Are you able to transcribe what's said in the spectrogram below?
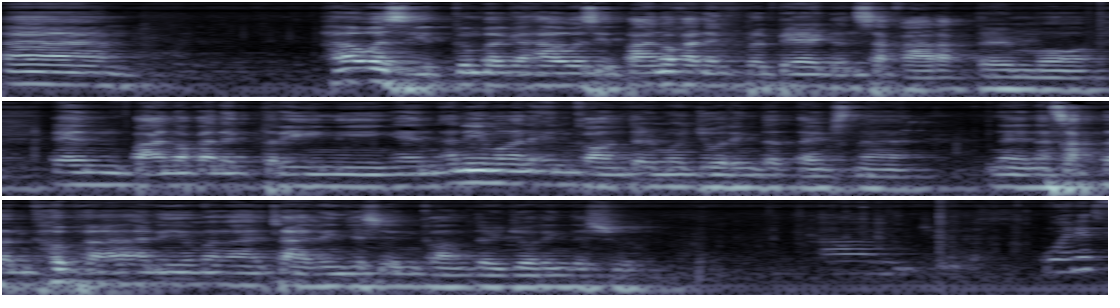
um, How was it? Kumbaga, how was it? Paano ka nag-prepare dun sa character mo? And paano ka nag-training? And ano yung mga na-encounter mo during the times na, na nasaktan ka ba? Ano yung mga challenges you encounter during the shoot? Um, when it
